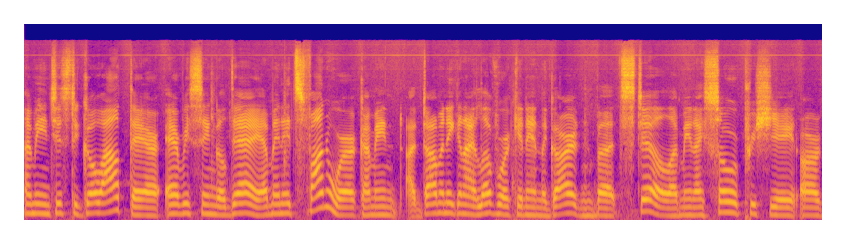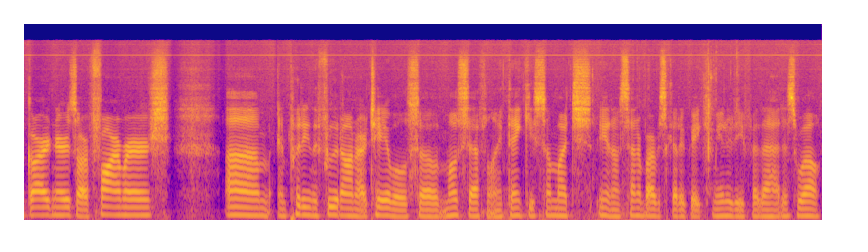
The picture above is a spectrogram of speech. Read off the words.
I mean, just to go out there every single day. I mean, it's fun work. I mean, uh, Dominique and I love working in the garden, but still, I mean, I so appreciate our gardeners, our farmers, um, and putting the food on our table. So, most definitely, thank you so much. You know, Santa Barbara's got a great community for that as well.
